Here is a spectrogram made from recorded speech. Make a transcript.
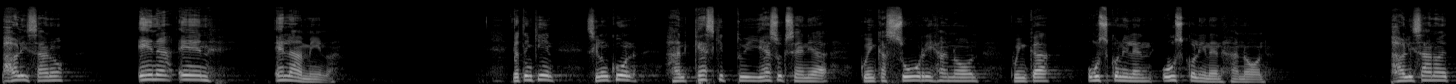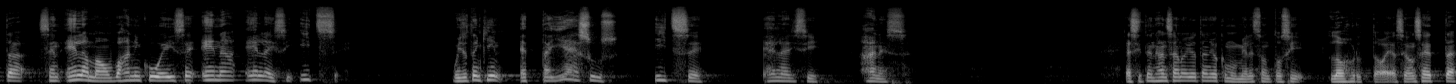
Pauli sanoi, enää en elä minä, Jotenkin silloin kun hän keskittyi Jeesukseen ja kuinka suuri hän on, kuinka uskollinen, uskollinen hän on, Pauli sanoi, että sen elämä on vähän niin kuin ei se enää eläisi itse. Mutta jotenkin, että Jeesus itse eläisi hänessä. Ja sitten hän sanoi jotain, joka mun mielestä on tosi lohduttava. Ja se on se, että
